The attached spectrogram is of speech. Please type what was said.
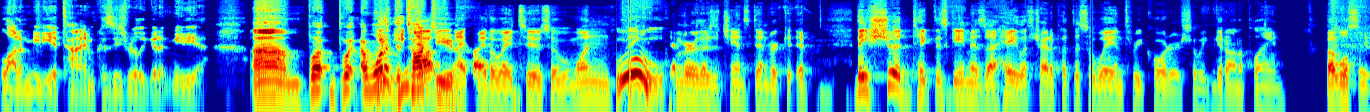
a lot of media time because he's really good at media. Um, but but I wanted he, to talk to you tonight, by the way too. So one thing, Denver, there's a chance Denver if they should take this game as a hey, let's try to put this away in three quarters so we can get on a plane. But we'll see.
